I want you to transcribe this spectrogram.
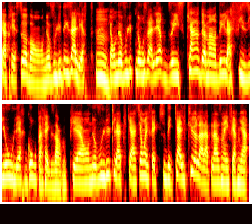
Puis après ça, bon, on a voulu des alertes. Hmm. Puis on a voulu que nos alertes disent quand demander la physio ou l'ergo, par exemple. Puis euh, on a voulu que l'application effectue des calculs à la place de l'infirmière.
